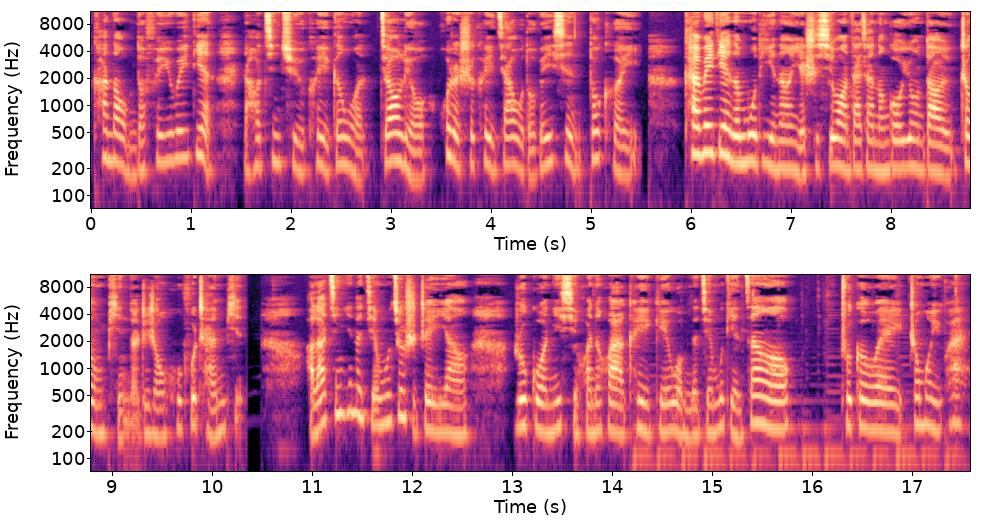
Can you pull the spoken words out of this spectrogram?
看到我们的飞鱼微店，然后进去可以跟我交流，或者是可以加我的微信都可以。开微店的目的呢，也是希望大家能够用到正品的这种护肤产品。好了，今天的节目就是这样。如果你喜欢的话，可以给我们的节目点赞哦。祝各位周末愉快。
